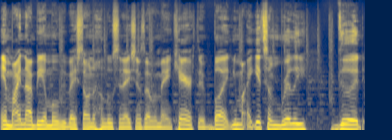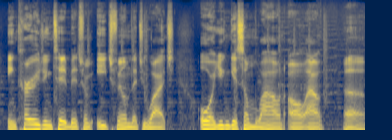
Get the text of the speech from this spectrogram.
It might not be a movie based on the hallucinations of a main character, but you might get some really good, encouraging tidbits from each film that you watch or you can get some wild, all out, uh,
